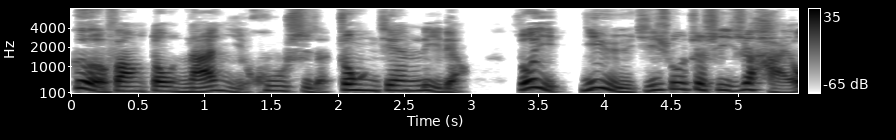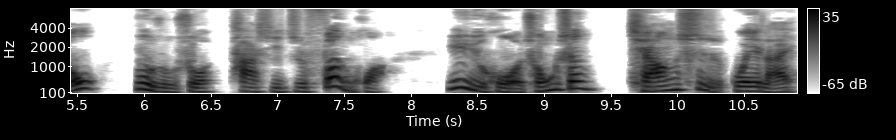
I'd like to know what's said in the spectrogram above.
各方都难以忽视的中坚力量。所以，你与其说这是一只海鸥，不如说它是一只凤凰，浴火重生。强势归来，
